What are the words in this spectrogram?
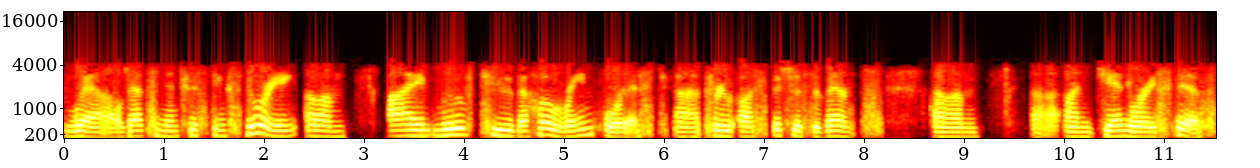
Well, that's an interesting story. Um, I moved to the Hoh rainforest uh, through auspicious events um, uh, on January 5th,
